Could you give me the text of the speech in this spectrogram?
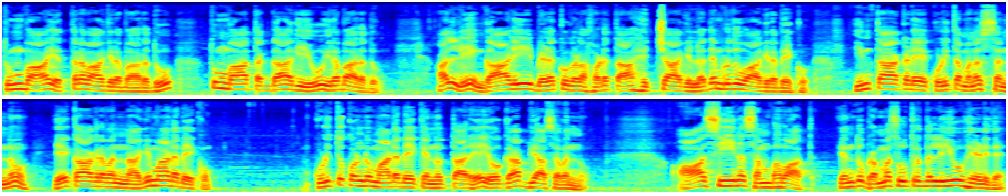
ತುಂಬ ಎತ್ತರವಾಗಿರಬಾರದು, ತುಂಬ ತಗ್ಗಾಗಿಯೂ ಇರಬಾರದು. ಅಲ್ಲಿ ಗಾಳಿ ಬೆಳಕುಗಳ ಹೊಡೆತ ಹೆಚ್ಚಾಗಿಲ್ಲದೆ ಮೃದುವಾಗಿರಬೇಕು. ಇಂಥ ಕಡೆ ಕುಳಿತ ಮನಸ್ಸನ್ನು ಏಕಾಗ್ರವನ್ನಾಗಿ ಮಾಡಬೇಕು. ಕುಳಿತುಕೊಂಡು ಮಾಡಬೇಕೆನ್ನುತ್ತಾರೆ ಯೋಗಾಭ್ಯಾಸವನ್ನು. ಆಸೀನ ಸಂಭವಾತ್ ಎಂದು ಬ್ರಹ್ಮಸೂತ್ರದಲ್ಲಿಯೂ ಹೇಳಿದೆ.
